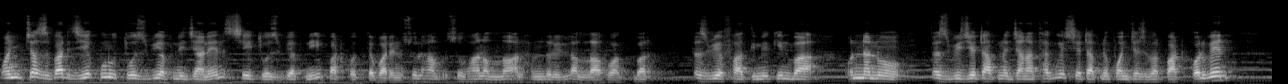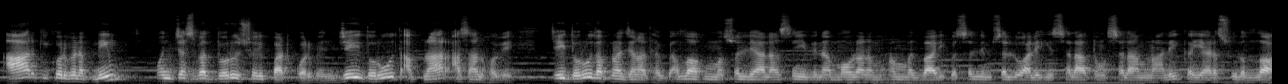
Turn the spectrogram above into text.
পঞ্চাশ বার যে কোনো তসবি আপনি জানেন, সেই তসবি আপনি পাঠ করতে পারেন। সুলহাম সুবহান আল্লাহ আলহামদুলিল্লাহ, আল্লাহ আকবর। তসবি ফাতিমে কিংবা অন্যান্য তসবি যেটা আপনার জানা থাকবে, সেটা আপনি পঞ্চাশ বার পাঠ করবেন। আর কি করবেন আপনি? পঞ্চাশ বার দরুদ শরীফ পাঠ করবেন। যেই দরুদ আপনার আসান হবে, যেই দরুদ আপনার জানা থাকবে। আল্লাহ সাল্লি আলা সঈদিনা মৌলানা মোহাম্মদ বারিক ওসাল্লিম সাল্লু আলহি সালাতাম আলাইকা ইয়া রসুল্লাহ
